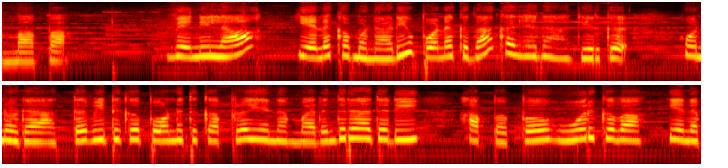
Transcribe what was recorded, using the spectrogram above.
அம்மா அப்பா. வெண்ணிலா எனக்கு முன்னாடி உனக்கு தான் கல்யாணம் ஆகியிருக்கு. உன்னோட அத்தை வீட்டுக்கு போனதுக்கப்புறம் என்னை மறந்துடாதடி. அப்பப்போ ஊருக்கு வா என்னை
